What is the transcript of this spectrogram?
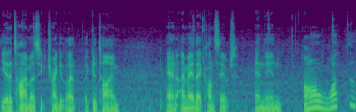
you had a timer so you could try and get like a good time. And I made that concept, and then, oh what the. F-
